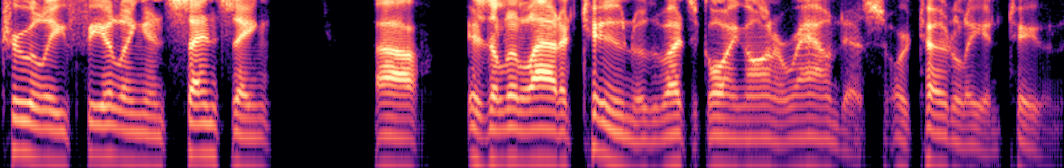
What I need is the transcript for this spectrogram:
truly feeling and sensing uh, is a little out of tune with what's going on around us, or totally in tune.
